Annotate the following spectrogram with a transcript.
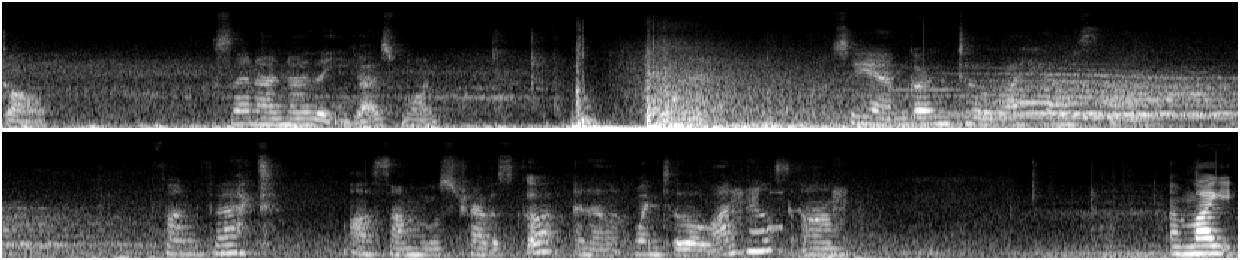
goal, because then I know that you guys want. So yeah, I'm going to the lighthouse. Um, fun fact: last time was Travis Scott, and I went to the lighthouse. Um, I'm like,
